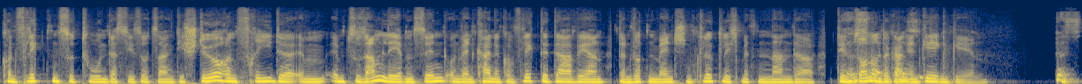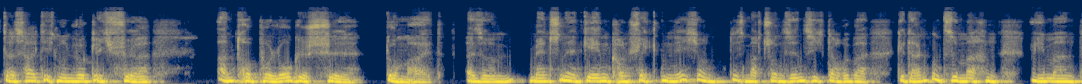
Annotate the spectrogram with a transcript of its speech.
Konflikten zu tun, dass sie sozusagen die Störenfriede im, im Zusammenleben sind. Und wenn keine Konflikte da wären, dann würden Menschen glücklich miteinander dem das Sonnenuntergang entgegengehen. Das, das halte ich nun wirklich für anthropologische Dummheit. Also Menschen entgehen Konflikten nicht und es macht schon Sinn, sich darüber Gedanken zu machen, wie man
